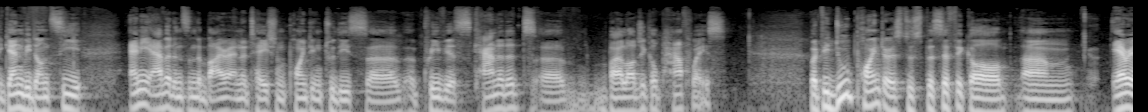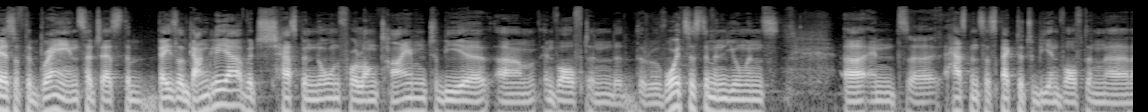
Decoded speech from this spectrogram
Again, we don't see any evidence in the bioannotation pointing to these uh, previous candidate uh, biological pathways. But we do pointers to specific um, areas of the brain, such as the basal ganglia, which has been known for a long time to be uh, um, involved in the, the, reward system in humans uh, and uh, has been suspected to be involved in uh,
